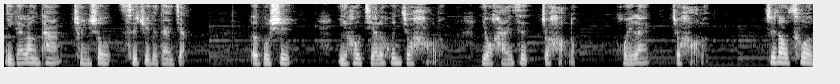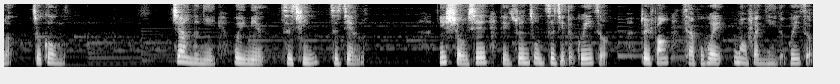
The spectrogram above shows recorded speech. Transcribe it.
你该让他承受此举的代价，而不是以后结了婚就好了，有孩子就好了，回来就好了，知道错了就够了。这样的你未免自轻自贱了。你首先得尊重自己的规则。对方才不会冒犯你的规则，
